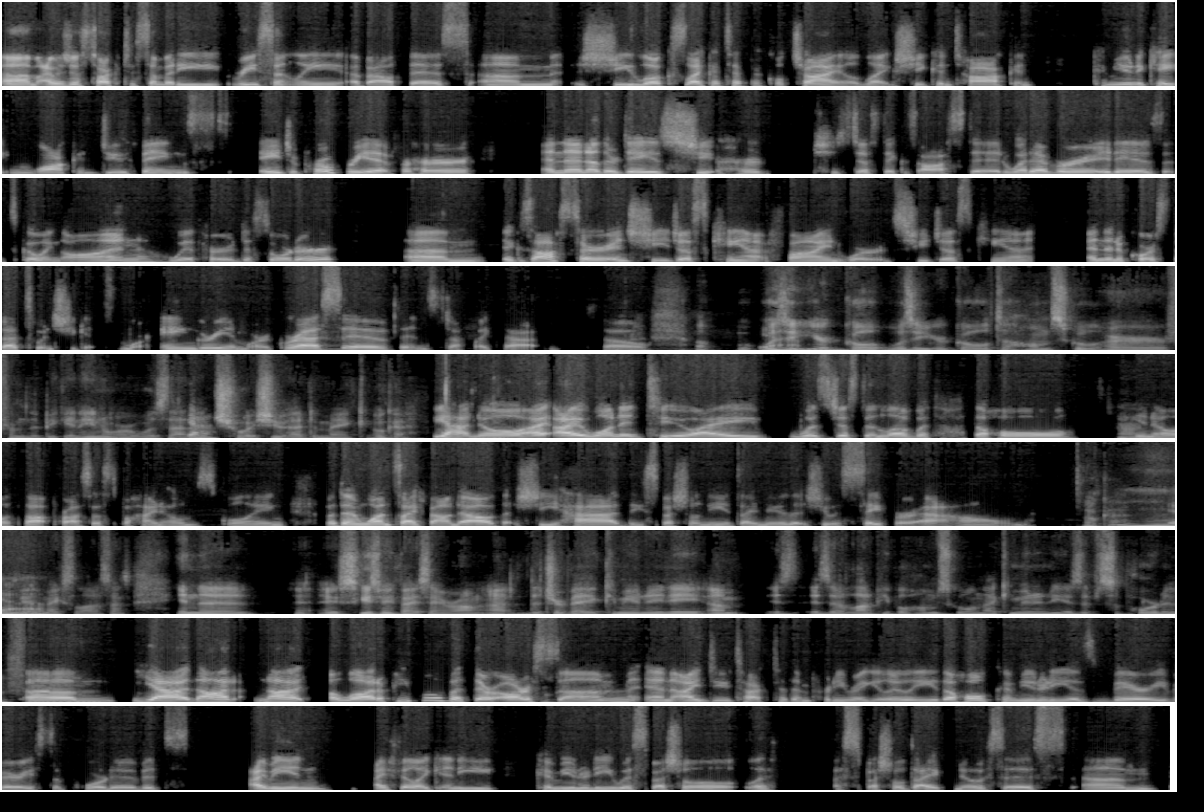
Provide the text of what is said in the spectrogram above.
um, I was just talking to somebody recently about this. Um, she looks like a typical child, like she can talk and communicate and walk and do things age appropriate for her. And then other days, she her she's just exhausted. Whatever it is that's going on with her disorder um, exhausts her, and she just can't find words. She just can't. And then, of course, that's when she gets more angry and more aggressive and stuff like that. So. Uh, was Yeah. it your goal was it your goal to homeschool her from the beginning or was that Yeah. a choice you had to make okay yeah no i i wanted to i was just in love with the whole you know thought process behind homeschooling but then once i found out that she had these special needs i knew that she was safer at home okay Yeah. Okay, that makes a lot of sense. In the excuse me if I say it wrong, uh, the Treve community, um, is is there a lot of people homeschool in that community? Is it supportive? Um yeah not not a lot of people but there are some and i do talk to them pretty regularly. The whole community is very very supportive. It's i mean i feel like any community with special with a special diagnosis um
